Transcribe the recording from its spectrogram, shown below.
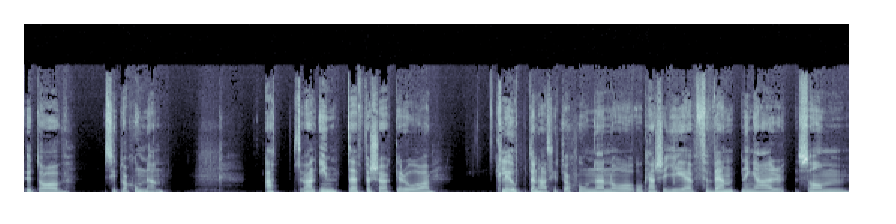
utav situationen. Att man inte försöker att klä upp den här situationen och, och kanske ge förväntningar som,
